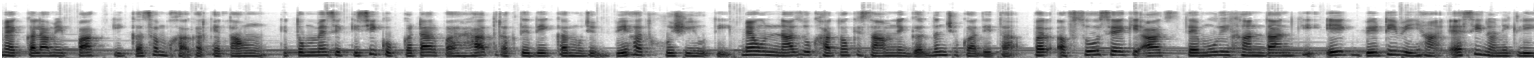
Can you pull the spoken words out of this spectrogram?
मैं कलामी पाक की कसम खाकर कहता हूँ कि तुम में से किसी को कटार पर हाथ रखते देखकर मुझे बेहद खुशी होती। मैं उन नाजुक हाथों के सामने गर्दन झुका देता। पर अफसोस है कि आज तैमूरी खानदान की एक बेटी भी यहाँ ऐसी न निकली,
